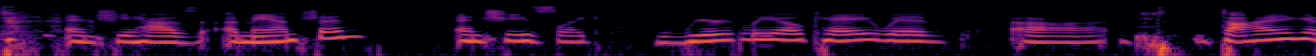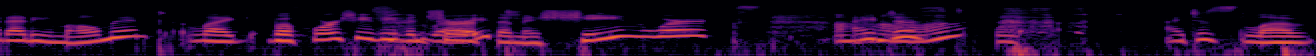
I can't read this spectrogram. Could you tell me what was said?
and she has a mansion and she's like weirdly okay with uh dying at any moment like before she's even sure if the machine works i Uh-huh. just i just love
